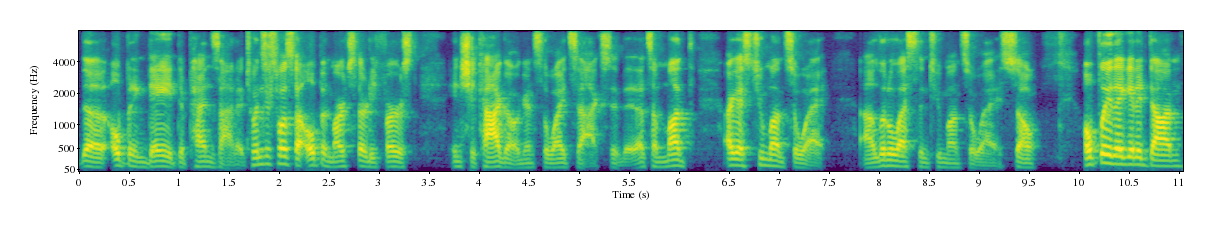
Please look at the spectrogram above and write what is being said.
the opening day depends on it. Twins are supposed to open March 31st in Chicago against the White Sox. That's a month, I guess, two months away, a little less than two months away. So hopefully they get it done.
